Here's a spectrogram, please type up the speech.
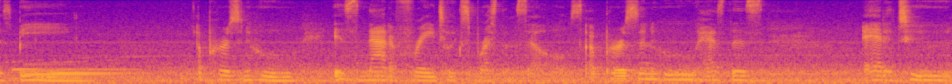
as being a person who is not afraid to express themselves, a person who has this attitude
